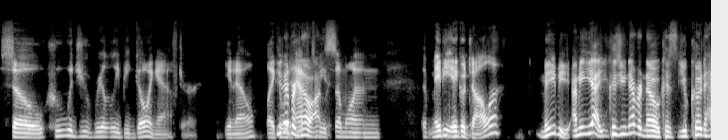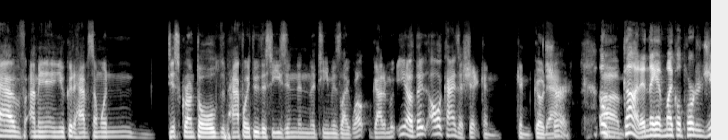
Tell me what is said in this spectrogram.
So who would you really be going after? You know, like You it would never have know. to be someone, uh, maybe Iguodala. Maybe. I mean, yeah, because you never know. Because you could have. I mean, and you could have someone disgruntled halfway through the season, and the team is like, "Well, got to move." You know, there's all kinds of shit can can go down. Sure. Oh Um, God, and they have Michael Porter Jr.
